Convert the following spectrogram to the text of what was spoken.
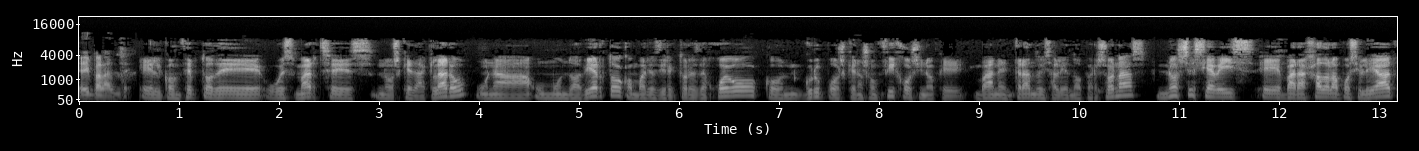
Y ahí para adelante. El concepto de West Marches nos queda claro, una, un mundo abierto con varios directores de juego, con grupos que no son fijos, sino que van entrando y saliendo personas. No sé si habéis eh, barajado la posibilidad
